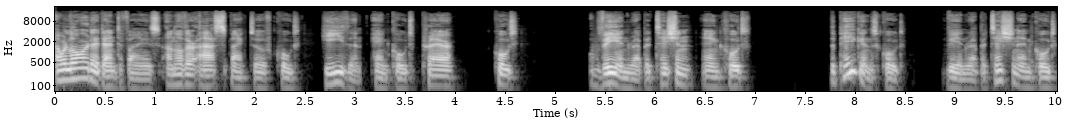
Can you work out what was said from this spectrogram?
Our Lord identifies another aspect of, quote, heathen, end quote, prayer, quote, vain repetition, end quote. The pagans, quote, vain repetition, end quote,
